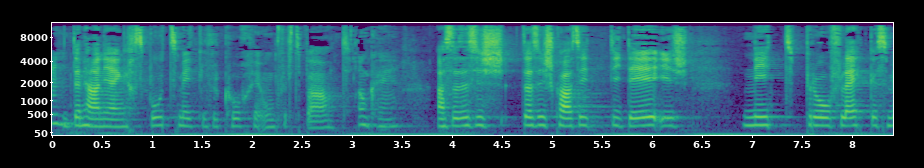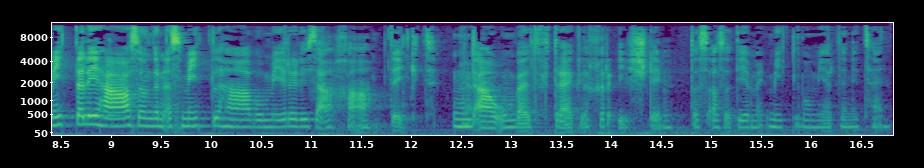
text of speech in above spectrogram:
Mhm. Und dann habe ich eigentlich das Putzmittel für die Küche und für das Bad. Okay. Also das ist, das ist quasi, die Idee ist, nicht pro Fleck ein Mittel haben, sondern ein Mittel haben, das mehrere Sachen abdeckt und ja. auch umweltverträglicher ist. Denn das, also die Mittel, die wir dann jetzt haben.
